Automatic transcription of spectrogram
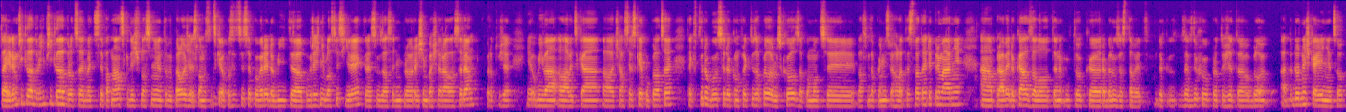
To je jeden příklad. Druhý příklad v roce 2015, když vlastně to vypadalo, že islamistické opozici se povede dobít eh, pobřežní oblasti Sýrie, které jsou zásadní pro režim Bashara al-Assada, protože je obývá alávická eh, část syrské populace, tak v tu dobu se do konfliktu zapojilo Rusko za pomoci vlastně zapojení svého letectva tehdy primárně a právě dokázalo ten útok eh, rebelů zastavit ze vzduchu, protože to bylo a do dneška je něco,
